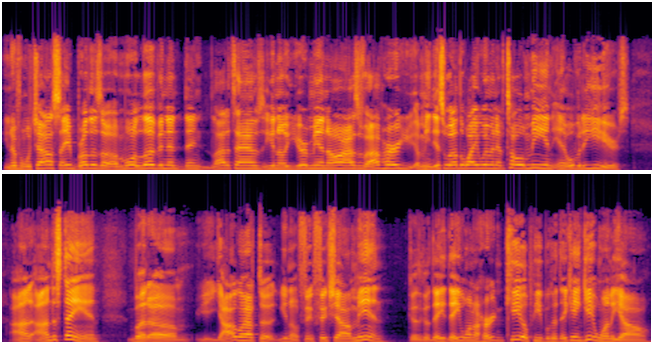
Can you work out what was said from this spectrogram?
you know, from what y'all say, brothers are more loving than, than a lot of times, you know, your men are. I've, heard, I mean, this is what other white women have told me in, in over the years. I, I understand, but um, y'all gonna have to, you know, fix, fix y'all men because they they want to hurt and kill people because they can't get one of y'all.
